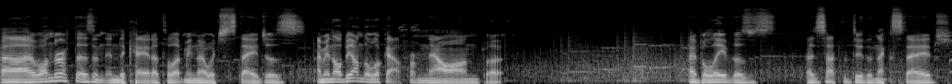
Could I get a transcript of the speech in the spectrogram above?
Uh, I wonder if there's an indicator to let me know which stages. I mean, I'll be on the lookout from now on, but... I believe there's... I just have to do the next stage.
